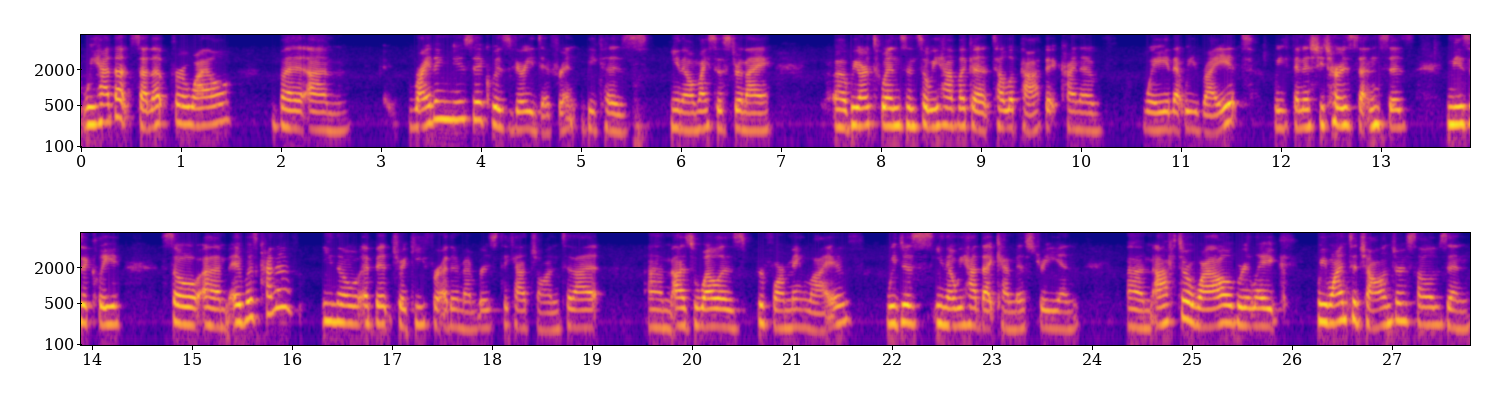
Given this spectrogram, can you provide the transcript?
we had that setup for a while, but writing music was very different because you know my sister and I. Uh, we are twins, and so we have like a telepathic kind of way that we write. We finish each other's sentences musically. So um, it was kind of, you know, a bit tricky for other members to catch on to that, um, as well as performing live. We just, you know, we had that chemistry. And um, after a while, we're like, we wanted to challenge ourselves and,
